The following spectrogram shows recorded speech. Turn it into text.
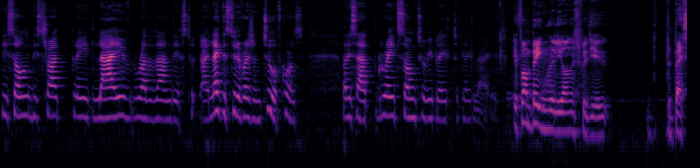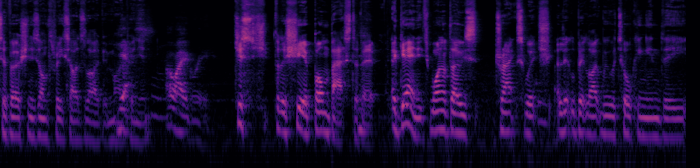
the song, this track played live rather than the. Stu- I like the studio version too, of course, but it's a great song to be played to play live. If I'm being really honest with you, the better version is on Three Sides Live, in my opinion. Oh, I agree. Just for the sheer bombast of it. Again, it's one of those tracks which, a little bit like we were talking in the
